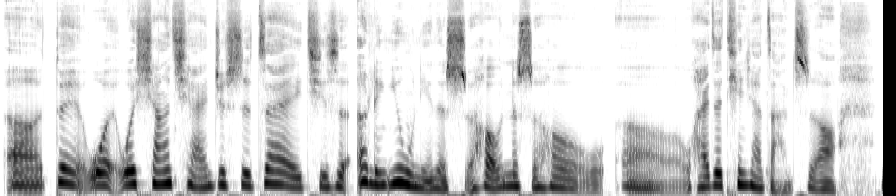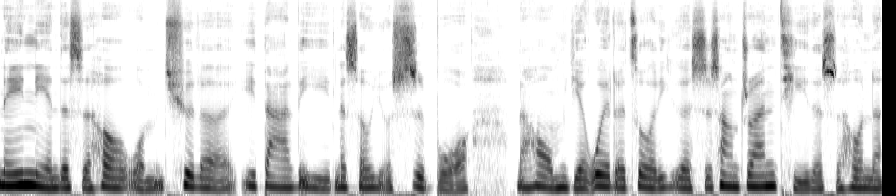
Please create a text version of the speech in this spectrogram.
呃，对我我想起来，就是在其实二零一五年的时候，那时候呃，我还在《天下》杂志啊，那一年的时候，我们去了意大利，那时候有世博，然后我们也为了做一个时尚专题的时候呢，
